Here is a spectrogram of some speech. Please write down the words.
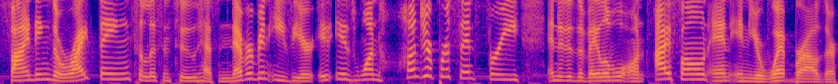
Finding the right thing to listen to has never been easier. It is 100% free and it is available on iPhone and in your web browser.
